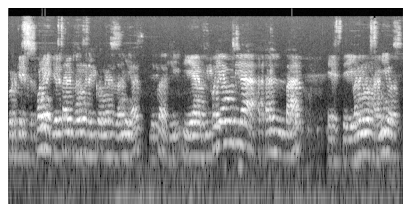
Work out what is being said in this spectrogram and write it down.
porque se supone que yo estaba empezando a salir con sus amigas de Kwaki, y ella nos dijo, oye, vamos a ir a, a tal bar, este, y van unos amigos,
